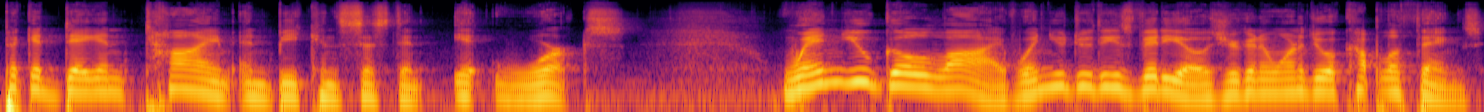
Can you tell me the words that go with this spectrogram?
Pick a day and time and be consistent. It works. When you go live, when you do these videos, you're going to want to do a couple of things.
